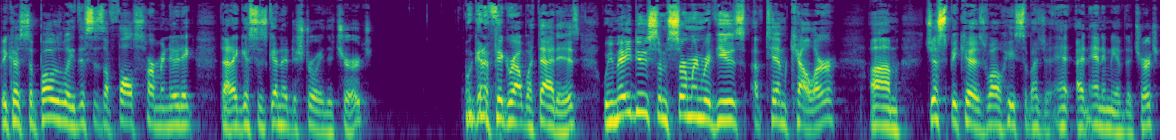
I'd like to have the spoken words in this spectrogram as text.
because supposedly this is a false hermeneutic that I guess is going to destroy the church. We're going to figure out what that is. We may do some sermon reviews of Tim Keller. Um, just because, well, he's an enemy of the church.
